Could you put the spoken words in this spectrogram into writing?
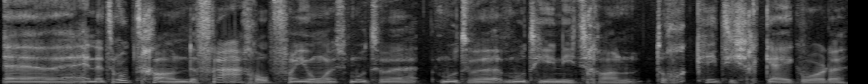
En het roept gewoon de vraag op van jongens, moeten we, moeten we, moet hier niet gewoon toch kritisch gekeken worden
